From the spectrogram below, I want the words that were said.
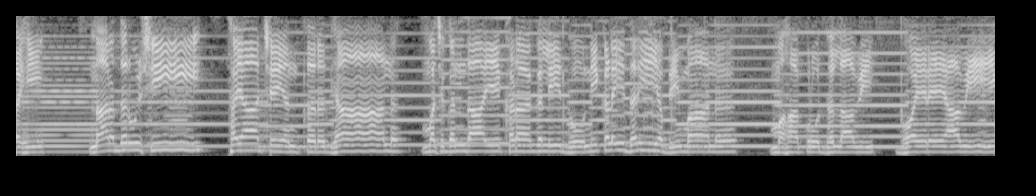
કહી નારદ ઋષિ થયા છે અંતર ધ્યાન. મચગંદાએ ખડગ લીધું નીકળી ધરી અભિમાન. મહાક્રોધ લાવી ભોયરે આવી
